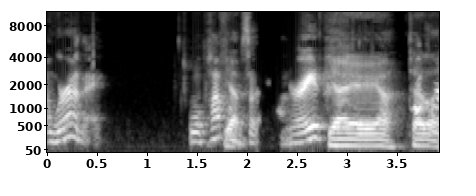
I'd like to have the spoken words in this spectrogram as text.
And where are they? Well, platforms yep. are on, right? Yeah, yeah, yeah, totally.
